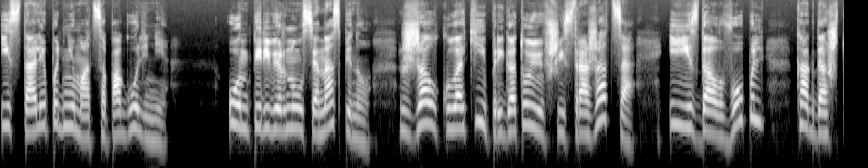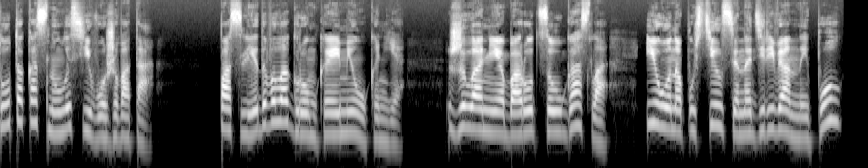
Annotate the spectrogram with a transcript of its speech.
и стали подниматься по голени. Он перевернулся на спину, сжал кулаки, приготовившись сражаться, и издал вопль, когда что-то коснулось его живота. Последовало громкое мяуканье. Желание бороться угасло, и он опустился на деревянный пол,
